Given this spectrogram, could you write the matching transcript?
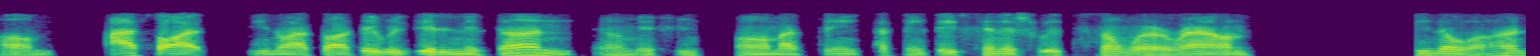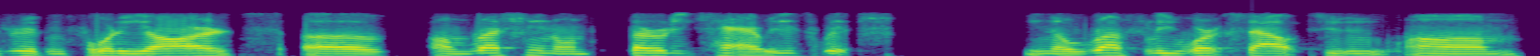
um, I thought you know I thought they were getting it done. Um, if you um, I think I think they finished with somewhere around you know, 140 yards of um, rushing on 30 carries, which, you know, roughly works out to, um,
